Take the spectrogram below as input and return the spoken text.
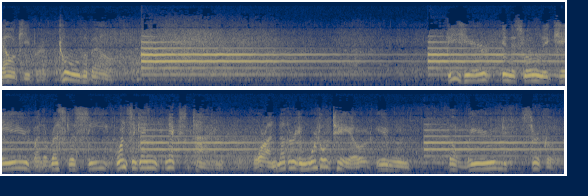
Bellkeeper, toll the bell. Be here in this lonely cave by the restless sea once again next time for another immortal tale in The Weird Circle.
